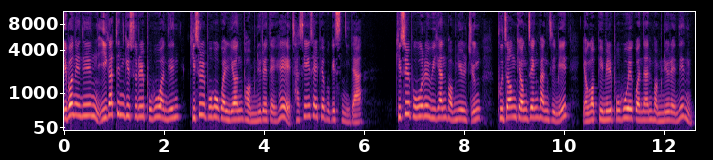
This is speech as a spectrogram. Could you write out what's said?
이번에는 이 같은 기술을 보호하는 기술 보호 관련 법률에 대해 자세히 살펴보겠습니다. 기술 보호를 위한 법률 중 부정 경쟁 방지 및 영업 비밀 보호에 관한 법률에는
